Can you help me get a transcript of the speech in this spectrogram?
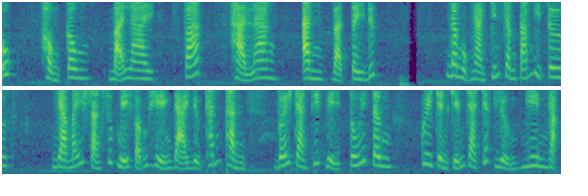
Úc, Hồng Kông, Mã Lai, Pháp, Hà Lan, Anh và Tây Đức. Năm 1984, nhà máy sản xuất mỹ phẩm hiện đại được khánh thành với trang thiết bị tối tân, quy trình kiểm tra chất lượng nghiêm ngặt.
